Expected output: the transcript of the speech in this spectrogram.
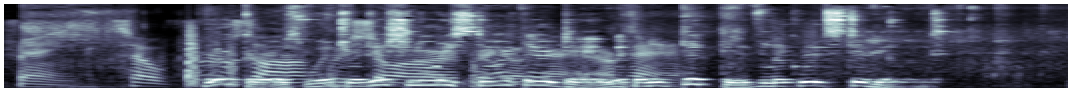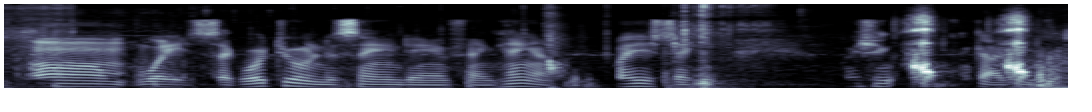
thing. So first Workers off, would traditionally start start their day with an addictive liquid stimulant. Um, wait a sec. We're doing the same damn thing. Hang on. Wait a second. Wait a second. I gotta do it.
